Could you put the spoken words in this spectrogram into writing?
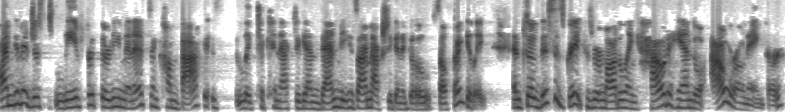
i'm going to just leave for 30 minutes and come back like to connect again then because i'm actually going to go self-regulate. And so this is great because we're modeling how to handle our own anger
